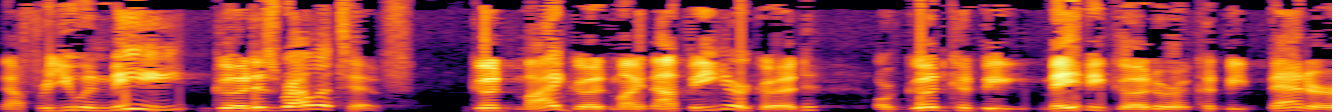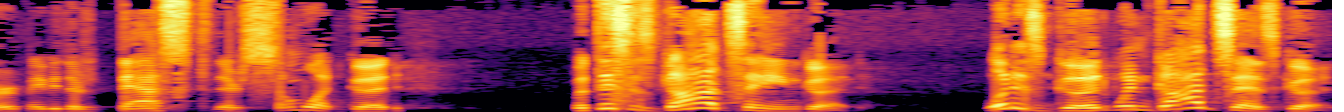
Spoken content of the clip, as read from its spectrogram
Now for you and me, good is relative. Good my good might not be your good, or good could be maybe good or it could be better. Maybe there's best, there's somewhat good. But this is God saying good. What is good when God says good?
